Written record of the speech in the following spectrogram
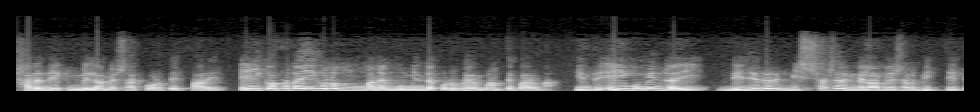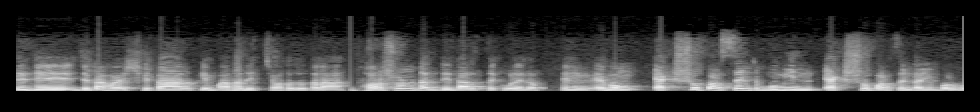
শারীরিক মেলামেশা করতে পারে। এই কথাটাই হলো মানে মুমিনরা কোনোভাবে মানতে পারে না। কিন্তু এই মুমিনরাই নিজেদের বিশ্বাসের মেলামেশার ভিত্তিতে যে যেটা হয় সেটাকে বাধা দিচ্ছে, অথচ তারা ধর্ষণটা দেদারতে করে যাচ্ছে। এবং একশো পার্সেন্ট মুমিন, একশো পার্সেন্ট আমি বলব,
